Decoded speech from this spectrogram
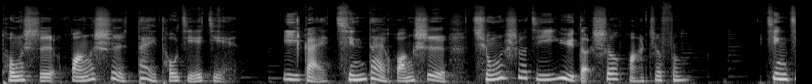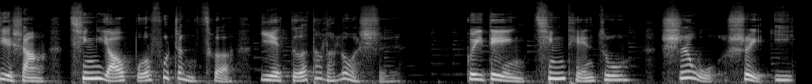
同时，皇室带头节俭，一改秦代皇室穷奢极欲的奢华之风。经济上，轻徭薄赋政策也得到了落实，规定轻田租，十五税一。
